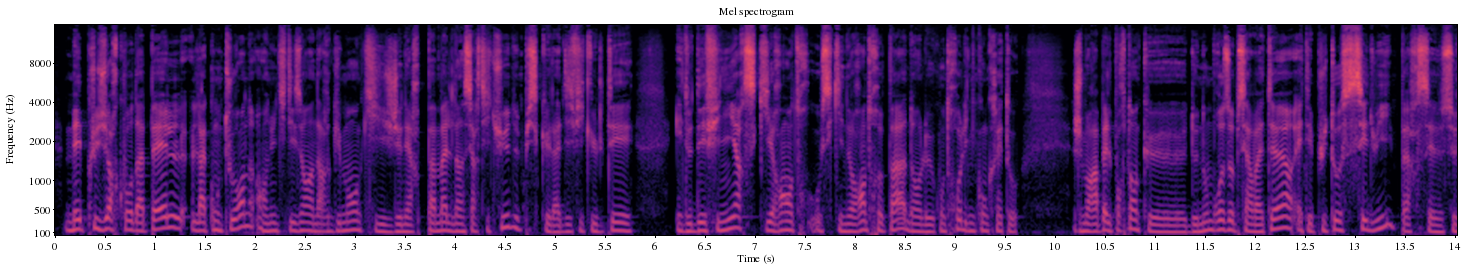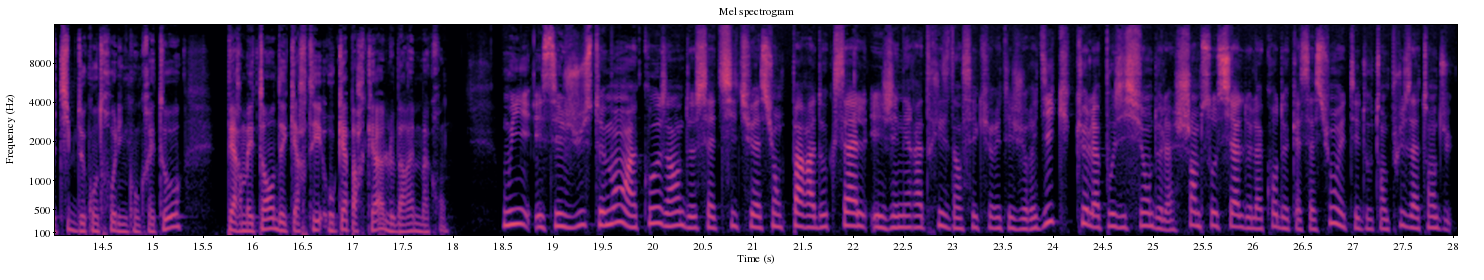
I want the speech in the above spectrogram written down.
mais plusieurs cours d'appel la contournent en utilisant un argument qui génère pas mal d'incertitudes, puisque la difficulté est de définir ce qui rentre ou ce qui ne rentre pas dans le contrôle in concreto. Je me rappelle pourtant que de nombreux observateurs étaient plutôt séduits par ce, type de contrôle in concreto, permettant d'écarter au cas par cas le barème Macron. Oui, et c'est justement à cause hein, de cette situation paradoxale et génératrice d'insécurité juridique que la position de la Chambre sociale de la Cour de cassation était d'autant plus attendue.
